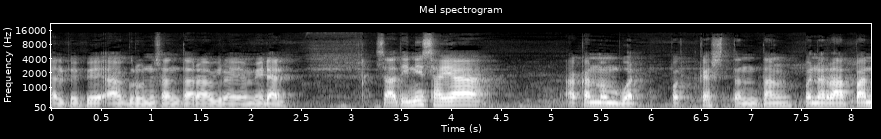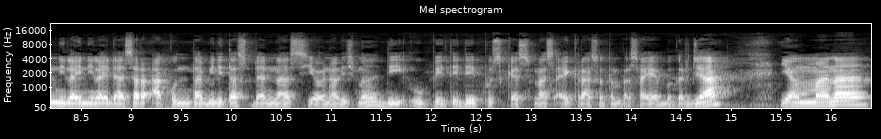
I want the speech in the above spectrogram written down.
LPP Agro Nusantara wilayah Medan. Saat ini saya akan membuat podcast tentang penerapan nilai-nilai dasar akuntabilitas dan nasionalisme di UPTD Puskesmas Aikraso tempat saya bekerja yang mana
